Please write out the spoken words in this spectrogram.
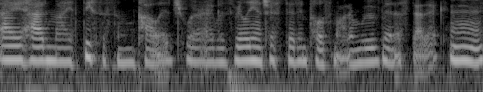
I had my thesis in college where I was really interested in postmodern movement aesthetic. Mm.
